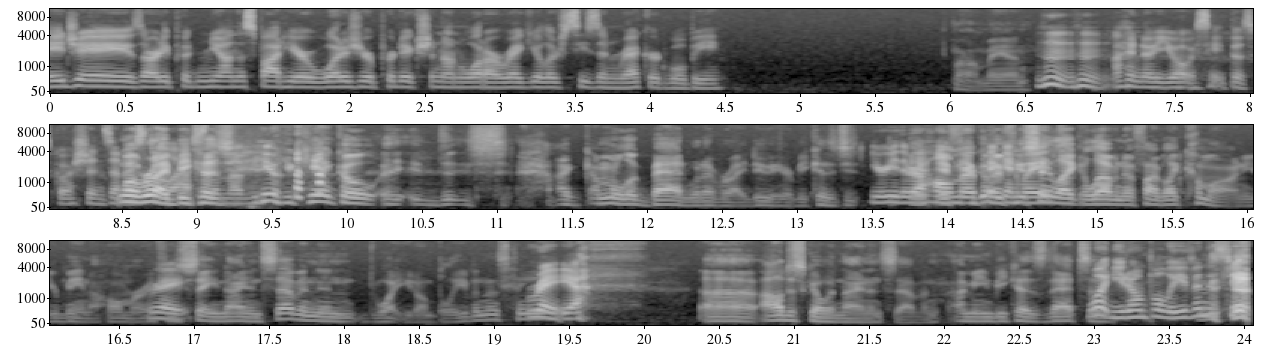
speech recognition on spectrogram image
AJ is already putting you on the spot here. What is your prediction on what our regular season record will be? Oh man. I know you always hate those questions. And well, I right, because you. you can't go. uh, I, I'm going to look bad whatever I do here because You're either a if homer you go, If you say like 11 and five, like come on, you're being a homer. If you say nine and seven, then what? You don't believe in this team? right. Yeah. Uh, I'll just go with nine and seven. I mean, because that's What? You don't believe in this team?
